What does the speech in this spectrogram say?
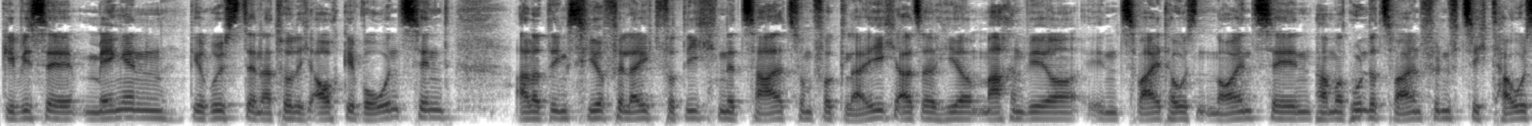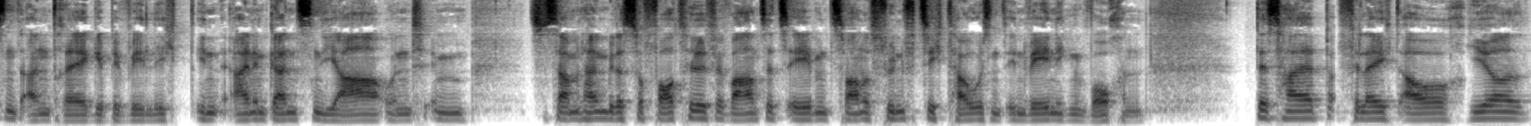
gewisse Mengengerüste natürlich auch gewohnt sind. Allerdings hier vielleicht für dich eine Zahl zum Vergleich. Also hier machen wir in 2019 haben wir 152.000 Anträge bewilligt in einem ganzen Jahr und im Zusammenhang mit der Soforthilfe waren es jetzt eben 250.000 in wenigen Wochen. Deshalb vielleicht auch hier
